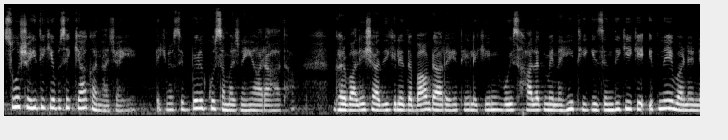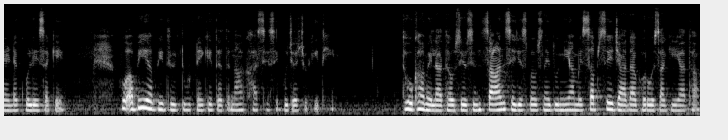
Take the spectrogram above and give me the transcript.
सोच रही थी कि अब उसे क्या करना चाहिए, लेकिन उसे बिल्कुल समझ नहीं आ रहा था। घर वाले शादी के लिए दबाव डाल रहे थे, लेकिन वो इस हालत में नहीं थी कि ज़िंदगी के इतने बड़े निर्णय को ले सके। वो अभी अभी दिल टूटने के दर्दनाक हादसे से गुजर चुकी थी। धोखा मिला था उसे उस इंसान से जिस पर उसने दुनिया में सबसे ज़्यादा भरोसा किया था।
